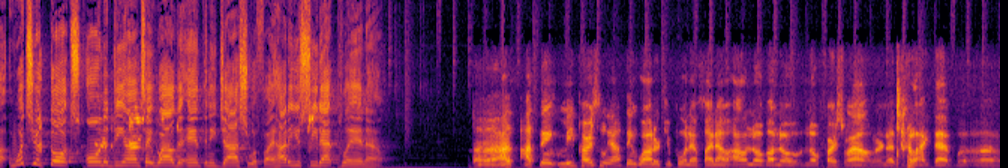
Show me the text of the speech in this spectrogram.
Uh, what's your thoughts on the Deontay Wilder Anthony Joshua fight? How do you see that playing out? Uh, I I think me personally, I think Wilder can pull that fight out. I don't know about no no first round or nothing like that, but uh,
